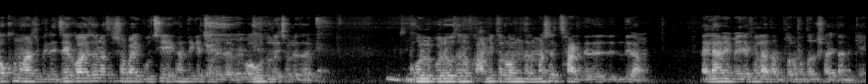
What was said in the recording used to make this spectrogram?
কখনো আসবি না। যে কয়জন আছে সবাই গুছিয়ে এখান থেকে চলে যাবে বহু দূরে চলে যাবে। ভুল করেও যেন আমি তো রমজান মাসে ছাড় দিয়ে দিলাম। তাহলে আমি মেরে ফেলাতাম তোর মতন শয়তানকে।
